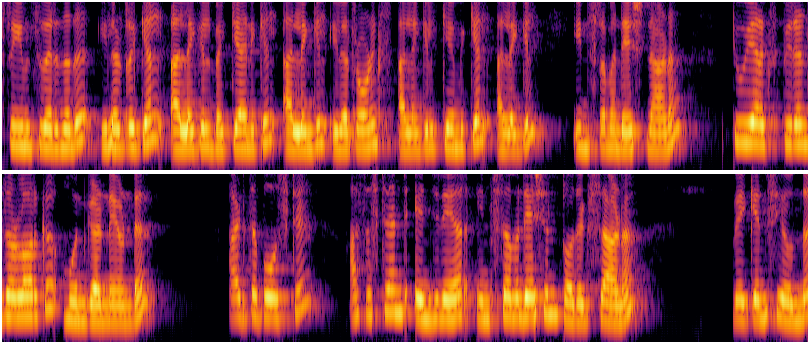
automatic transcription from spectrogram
സ്ട്രീംസ് വരുന്നത് ഇലക്ട്രിക്കൽ അല്ലെങ്കിൽ മെക്കാനിക്കൽ അല്ലെങ്കിൽ ഇലക്ട്രോണിക്സ് അല്ലെങ്കിൽ കെമിക്കൽ അല്ലെങ്കിൽ ഇൻസ്ട്രുമെന്റേഷൻ ആണ്. ടു ഇയർ എക്സ്പീരിയൻസ് ഉള്ളവർക്ക് മുൻഗണനയുണ്ട്. അടുത്ത post assistant engineer instrumentation projects ആണ്. വേക്കൻസി ഒന്ന്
